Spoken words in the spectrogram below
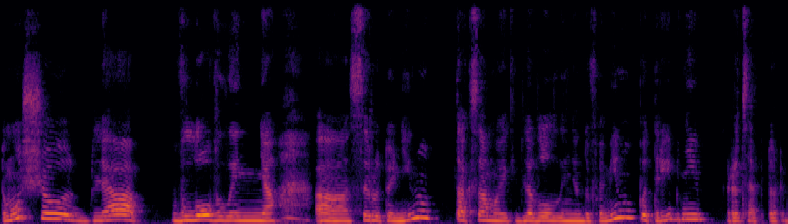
Тому що для вловлення а, серотоніну, так само, як і для вловлення дофаміну, потрібні рецептори.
